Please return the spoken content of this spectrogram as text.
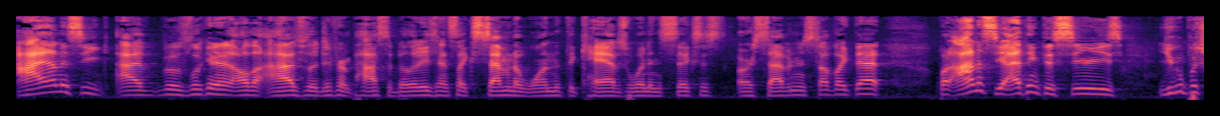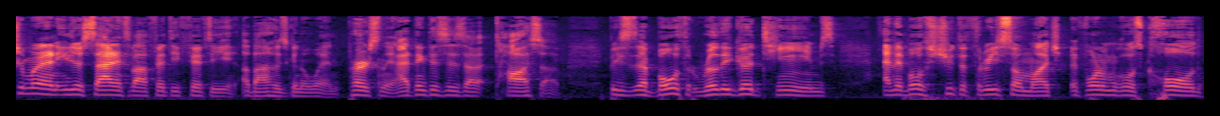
I honestly, I was looking at all the odds for the different possibilities, and it's like seven to one that the Cavs win in six or seven and stuff like that. But honestly, I think this series, you can put your money on either side, and it's about 50 50 about who's going to win. Personally, I think this is a toss up because they're both really good teams, and they both shoot the three so much. If one of them goes cold,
